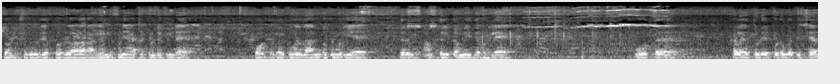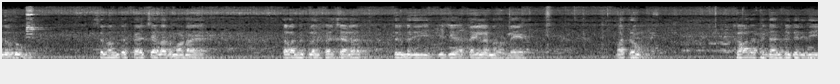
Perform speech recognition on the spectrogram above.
தொழிற்சங்கத்துடைய பொருளாளராக இருந்து பணியாற்றிக் கொண்டிருக்கின்ற போட்டுக்கும் அந்த அன்புக்குரிய திரு அப்துல் கமீத் அவர்களே மூத்த கழகத்துடைய குடும்பத்தைச் சேர்ந்தவரும் சிறந்த பேச்சாளருமான தலைமை கழக பேச்சாளர் திருமதி விஜயா தைலான் அவர்களே மற்றும் காலத்தின் அன்பு கருதி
